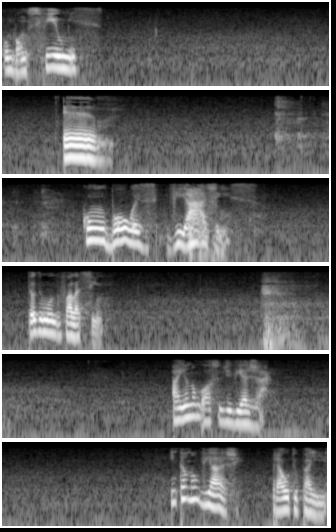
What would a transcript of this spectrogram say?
Com bons filmes. Com boas viagens. Todo mundo fala assim. Aí eu não gosto de viajar. Então não viaje para outro país.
